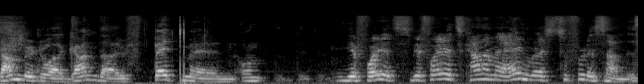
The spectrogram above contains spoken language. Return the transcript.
Dumbledore, Gandalf, Batman und mir fällt jetzt, mir fällt jetzt keiner mehr ein, weil es zu viele sind.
